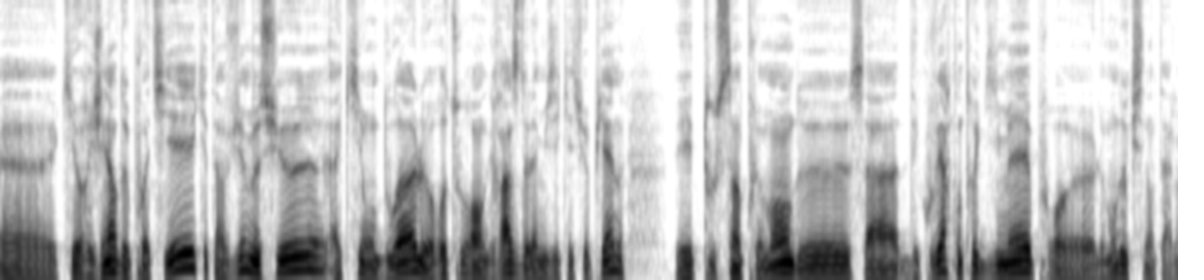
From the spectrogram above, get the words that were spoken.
euh, qui est originaire de Poitiers, qui est un vieux monsieur à qui on doit le retour en grâce de la musique éthiopienne et tout simplement de sa découverte, entre guillemets, pour euh, le monde occidental.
